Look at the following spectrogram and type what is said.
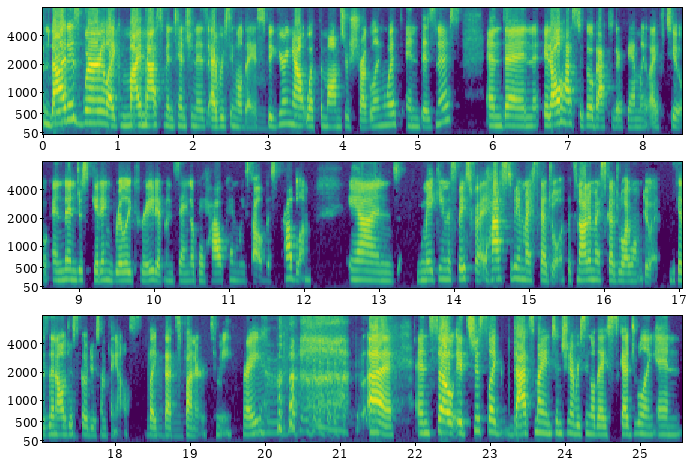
that is where like my massive intention is every single day is mm-hmm. figuring out what the moms are struggling with in business and then it all has to go back to their family life too and then just getting really creative and saying okay how can we solve this problem and making the space for it. It has to be in my schedule. If it's not in my schedule, I won't do it because then I'll just go do something else. Like mm-hmm. that's funner to me, right? Mm-hmm. uh, and so it's just like that's my intention every single day scheduling in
